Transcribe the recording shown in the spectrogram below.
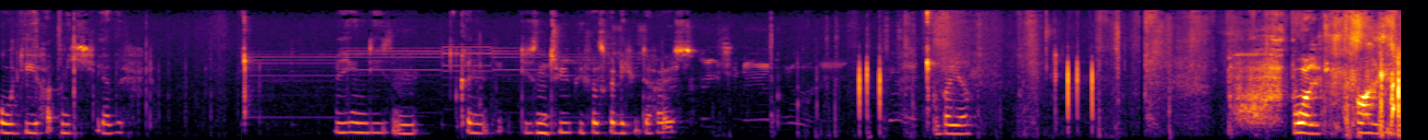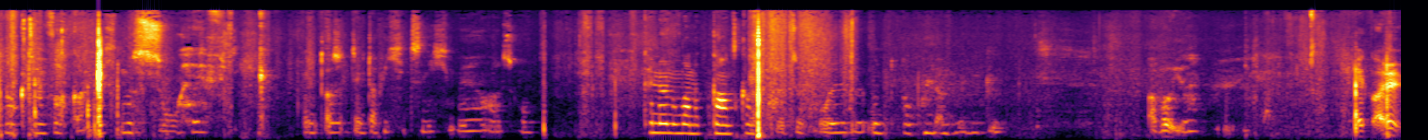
Boldi hat mich erwischt. Wegen diesem, diesen Typ, ich weiß gar nicht, wie der heißt. Aber ja. Boah, die wirkt einfach gar nicht mehr so heftig. Und also den darf ich jetzt nicht mehr. Also. Keine Ahnung, war eine ganz, ganz kurze Folge und auch langweilige. Aber ja. Egal.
